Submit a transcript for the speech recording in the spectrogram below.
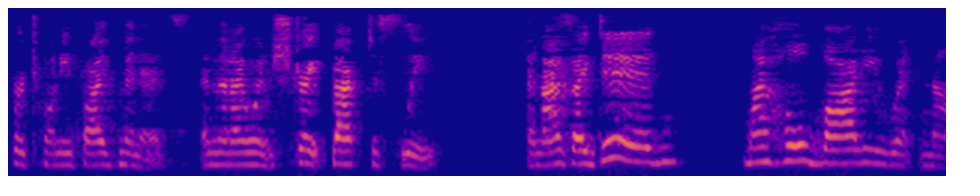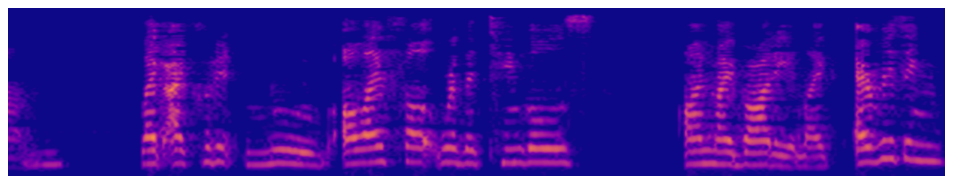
for 25 minutes and then I went straight back to sleep. And as I did, my whole body went numb. Like I couldn't move. All I felt were the tingles on my body. Like everything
